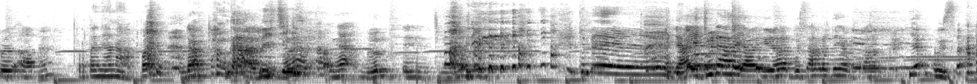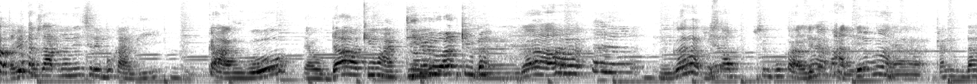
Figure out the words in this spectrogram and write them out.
Pull up. Pertanyaan apa? Gampang kali, Ci. Enggak, belum eh. ya itu dah ya ya push up berarti ya push up Ya, usah. tapi push up ini seribu kali Kanggu. ya udah Ki mati duluan Ki udah Enggak. Enggak, bisa seribu kali nggak mati lah nggak. ya kan dah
